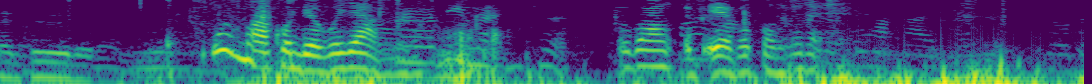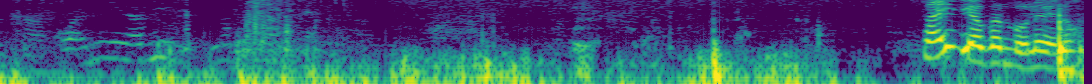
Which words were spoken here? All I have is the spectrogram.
sen tyylinen. อุ้ยมาคนเดียวก็ยากนะไปวางแอบๆไปก่อนก็ได้ ไซส์เดียวกันหมดเลยเนาะ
